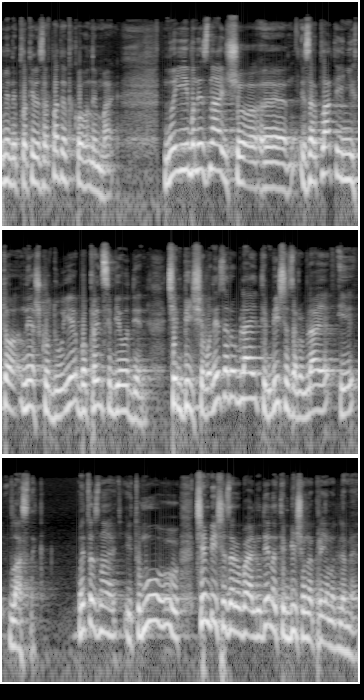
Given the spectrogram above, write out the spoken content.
ми не платили зарплати, такого немає. Ну і вони знають, що е, зарплати їм ніхто не шкодує, бо принцип є один. Чим більше вони заробляють, тим більше заробляє і власник. Вони то знають. І тому чим більше заробляє людина, тим більше вона приємна для мене.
